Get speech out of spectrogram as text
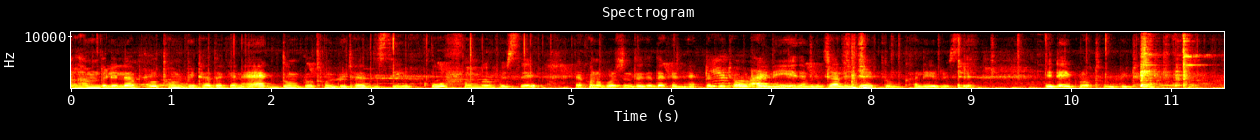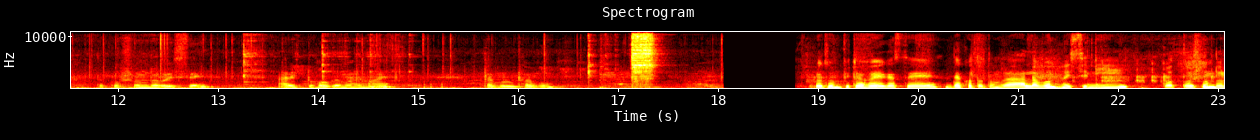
আলহামদুলিল্লাহ, প্রথম পিঠা দেখেন, একদম প্রথম পিঠা দিছি। খুব সুন্দর হয়েছে। এখনও পর্যন্ত যে দেখেন, একটা পিঠা উঠাই নেই। এই আমি জালি দিয়ে একদম খালি রয়েছে এটাই প্রথম পিঠা। তো খুব সুন্দর হয়েছে। আর একটু হবে মনে হয়। তারপর উঠাবো। প্রথম পিঠা হয়ে গেছে। দেখো তো তোমরা লবণ হয়েছে নি? কত সুন্দর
